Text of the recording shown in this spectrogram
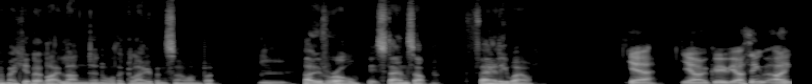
and make it look like London or the Globe and so on. But Mm. overall, it stands up fairly well. Yeah, yeah, I agree with you. I think I,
